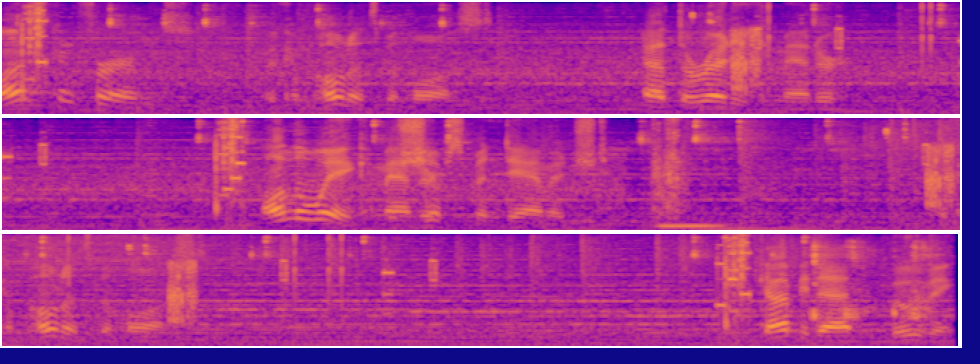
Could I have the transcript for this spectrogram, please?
Launch confirmed. The component's been lost. At the ready, Commander. On the way, Commander. The ship's been damaged. The component's been lost. Copy that. Moving.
